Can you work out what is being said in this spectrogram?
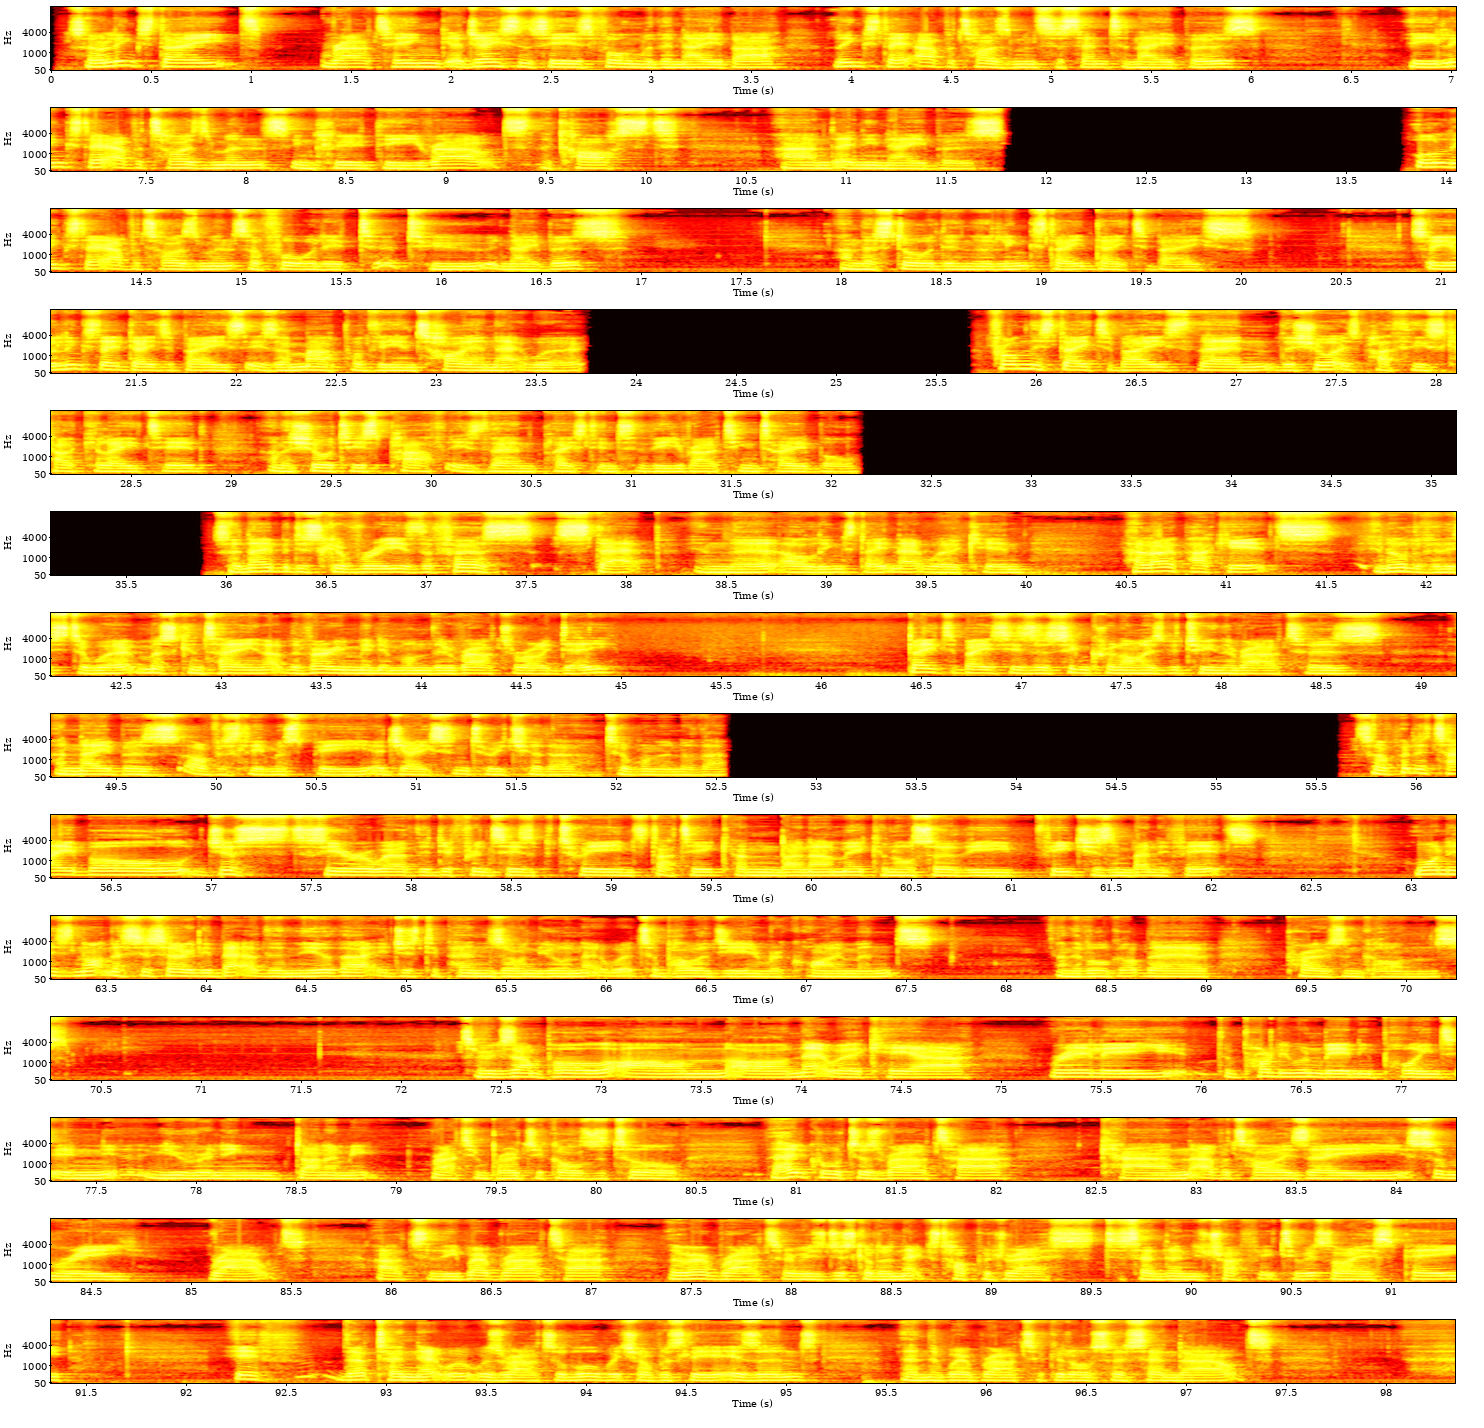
So link state routing, adjacency is formed with a neighbour. Link state advertisements are sent to neighbours. The link state advertisements include the route, the cost, and any neighbours. All link state advertisements are forwarded to, to neighbours and they're stored in the link state database. So your link state database is a map of the entire network. From this database, then the shortest path is calculated and the shortest path is then placed into the routing table. So neighbor discovery is the first step in the our link state networking. Hello packets, in order for this to work, must contain at the very minimum the router ID, databases are synchronized between the routers and neighbors obviously must be adjacent to each other, to one another. So I put a table just so you're aware of the differences between static and dynamic and also the features and benefits. One is not necessarily better than the other, it just depends on your network topology and requirements, and they've all got their pros and cons. So, for example, on our network here, really there probably wouldn't be any point in you running dynamic routing protocols at all. The headquarters router can advertise a summary route out to the web router. The web router has just got a next hop address to send any traffic to its ISP. If that 10 network was routable, which obviously it isn't, then the web router could also send out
